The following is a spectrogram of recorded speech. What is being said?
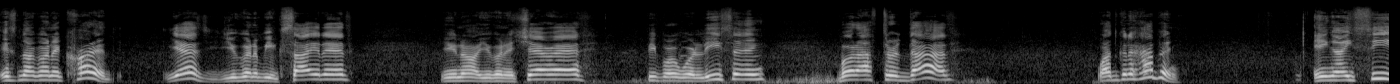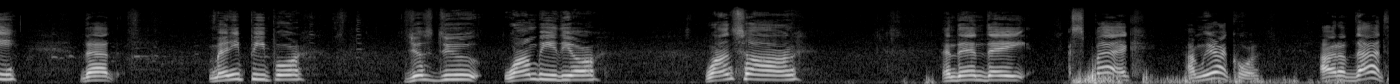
is not going to cut it yes, you're going to be excited. You know, you're going to share it. People will listen. But after that, what's going to happen? And I see that many people just do one video, one song, and then they expect a miracle out of that.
